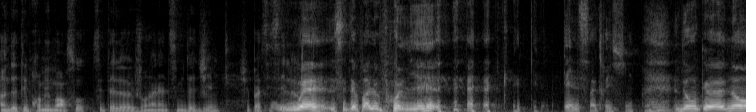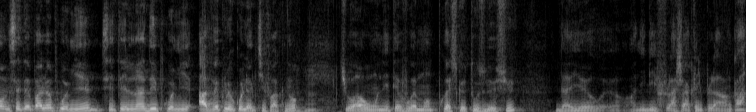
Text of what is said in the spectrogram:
Un de tes premiers morceaux, c'était le journal intime de Jim. Je sais pas si c'est le. Ouais, c'était pas le premier. Quel sacré son. Donc, euh, non, c'était pas le premier. C'était l'un des premiers avec le collectif Acno. Tu vois, où on était vraiment presque tous dessus. D'ailleurs, euh, on a des flashs à clip là, en cas,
